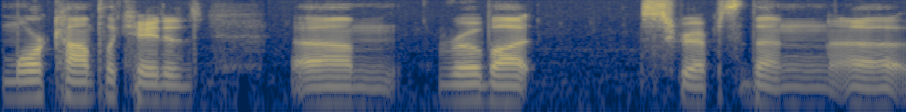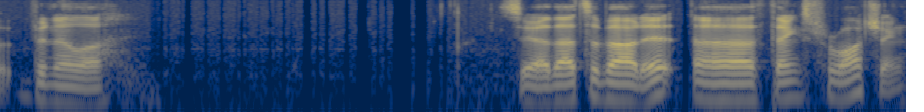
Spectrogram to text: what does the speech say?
more complicated um, robot scripts than uh, vanilla. So yeah, that's about it. Uh, thanks for watching.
